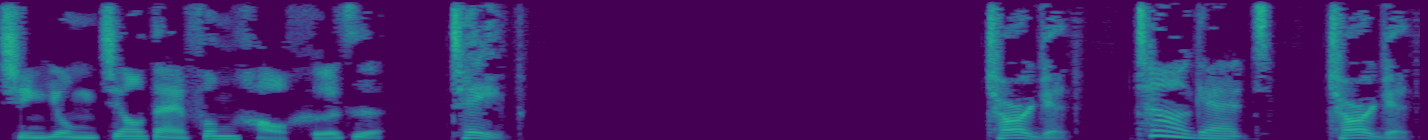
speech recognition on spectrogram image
请用胶带封好盒子。 Tape. Target, target, target.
